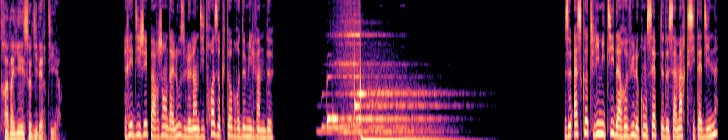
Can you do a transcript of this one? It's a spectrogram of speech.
travailler et se divertir. Rédigé par Jean Dalouse le lundi 3 octobre 2022. The Ascot Limited a revu le concept de sa marque citadine,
